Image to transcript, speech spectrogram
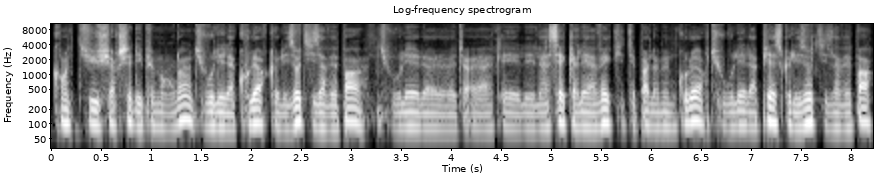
quand tu cherchais des piments là, tu voulais la couleur que les autres, ils avaient pas. Tu voulais avec les, lacets qu'elle avec, qui n'étaient pas de la même couleur. Tu voulais la pièce que les autres, ils avaient pas.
